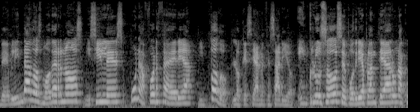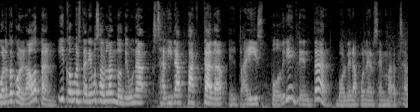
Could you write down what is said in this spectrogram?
de blindados modernos, misiles, una fuerza aérea y todo lo que sea necesario. Incluso se podría plantear un acuerdo con la OTAN, y como estaríamos hablando de una salida pactada, el país podría intentar volver a ponerse en marcha.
